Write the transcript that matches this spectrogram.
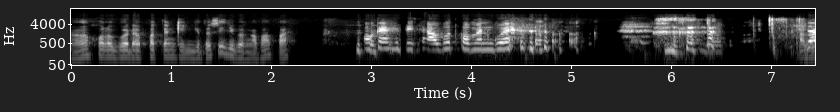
Oh, kalau gue dapat yang kayak gitu sih juga nggak apa-apa. Oke, dicabut komen gue. Udah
